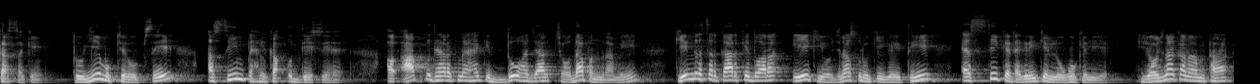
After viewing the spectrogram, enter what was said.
कर सकें। तो ये मुख्य रूप से असीम पहल का उद्देश्य है। और आपको ध्यान रखना है कि 2014-15 में केंद्र सरकार के द्वारा एक योजना शुरू की गई थी एससी कैटेगरी के लोगों के लिए। योजना का नाम था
